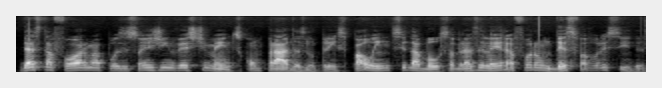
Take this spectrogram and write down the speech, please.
Desta forma, posições de investimentos compradas no principal índice da Bolsa Brasileira foram desfavorecidas.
